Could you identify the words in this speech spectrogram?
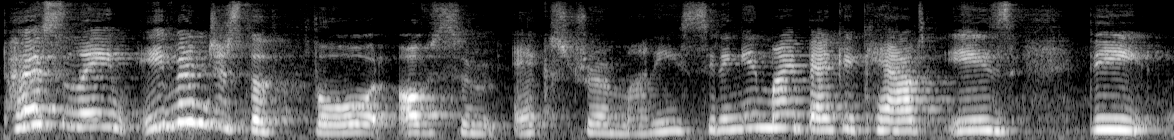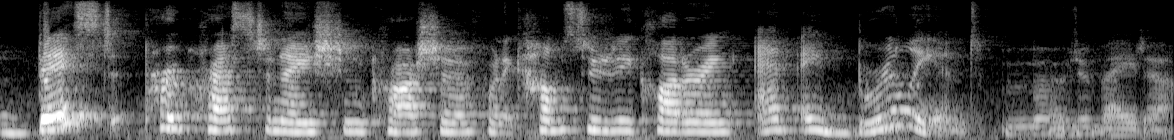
Personally, even just the thought of some extra money sitting in my bank account is the best procrastination crusher when it comes to decluttering and a brilliant motivator.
